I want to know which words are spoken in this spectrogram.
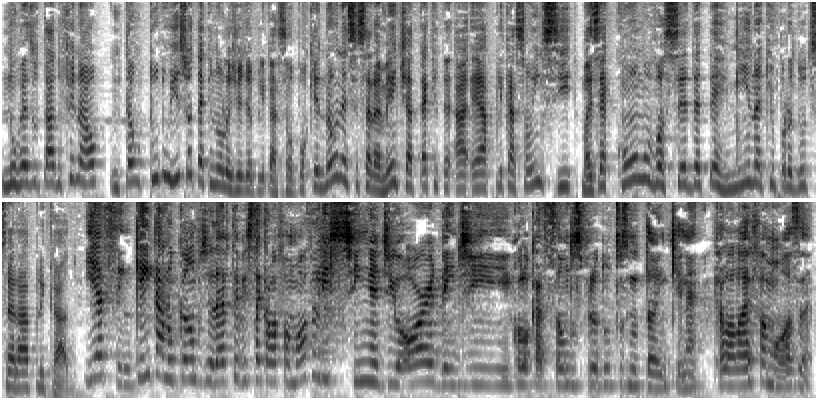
no resultado final. Então, tudo isso é tecnologia de aplicação, porque não necessariamente é a, é a aplicação em si, mas é como você determina que o produto será aplicado. E assim, quem tá no campo já deve ter visto aquela famosa listinha de ordem de colocação dos produtos produtos no tanque, né? Aquela lá é famosa.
